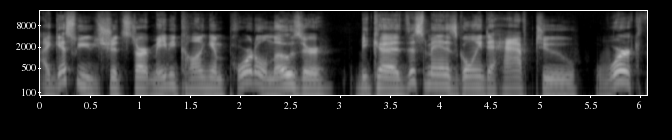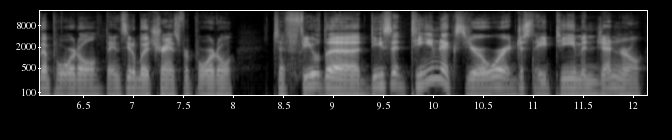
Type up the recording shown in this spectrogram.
I guess we should start maybe calling him Portal Moser because this man is going to have to work the portal, the NCAA transfer portal, to field a decent team next year or just a team in general.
